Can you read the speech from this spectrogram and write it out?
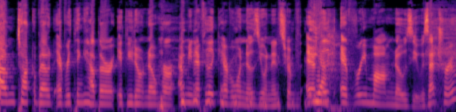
um, talk about everything, Heather. If you don't know her, I mean, I feel like everyone knows you on Instagram. I feel Yeah. like every mom knows you. Is that true?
